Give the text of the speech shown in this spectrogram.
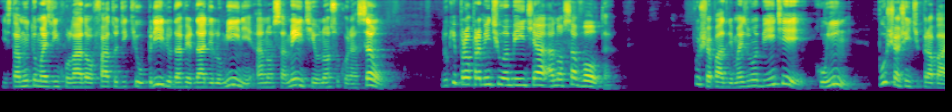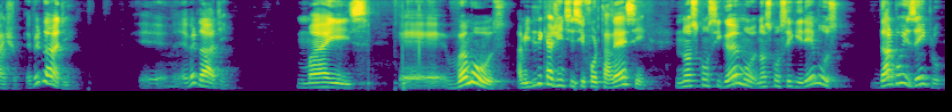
está muito mais vinculado ao fato de que o brilho da verdade ilumine a nossa mente e o nosso coração do que propriamente o ambiente à, nossa volta. Puxa, padre, mas um ambiente ruim puxa a gente para baixo. É verdade. É, é verdade. Mas é, vamos à medida que a gente se fortalece, nós consigamos, nós conseguiremos dar bom exemplo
